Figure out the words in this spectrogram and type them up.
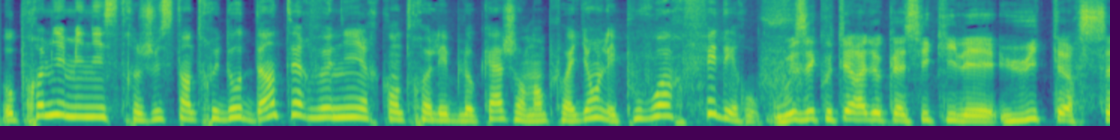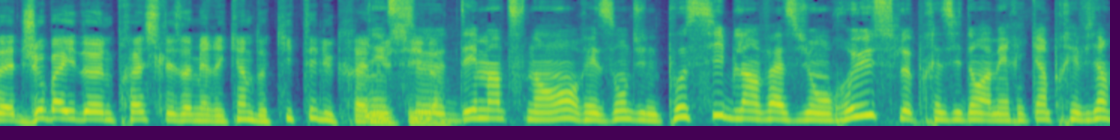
au Premier ministre Justin Trudeau d'intervenir contre les blocages en employant les pouvoirs fédéraux. Vous écoutez Radio Classique, il est 8h07. Joe Biden presse les Américains de quitter l'Ukraine, Et ce, dès maintenant, en raison d'une possible invasion russe. Le président américain prévient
